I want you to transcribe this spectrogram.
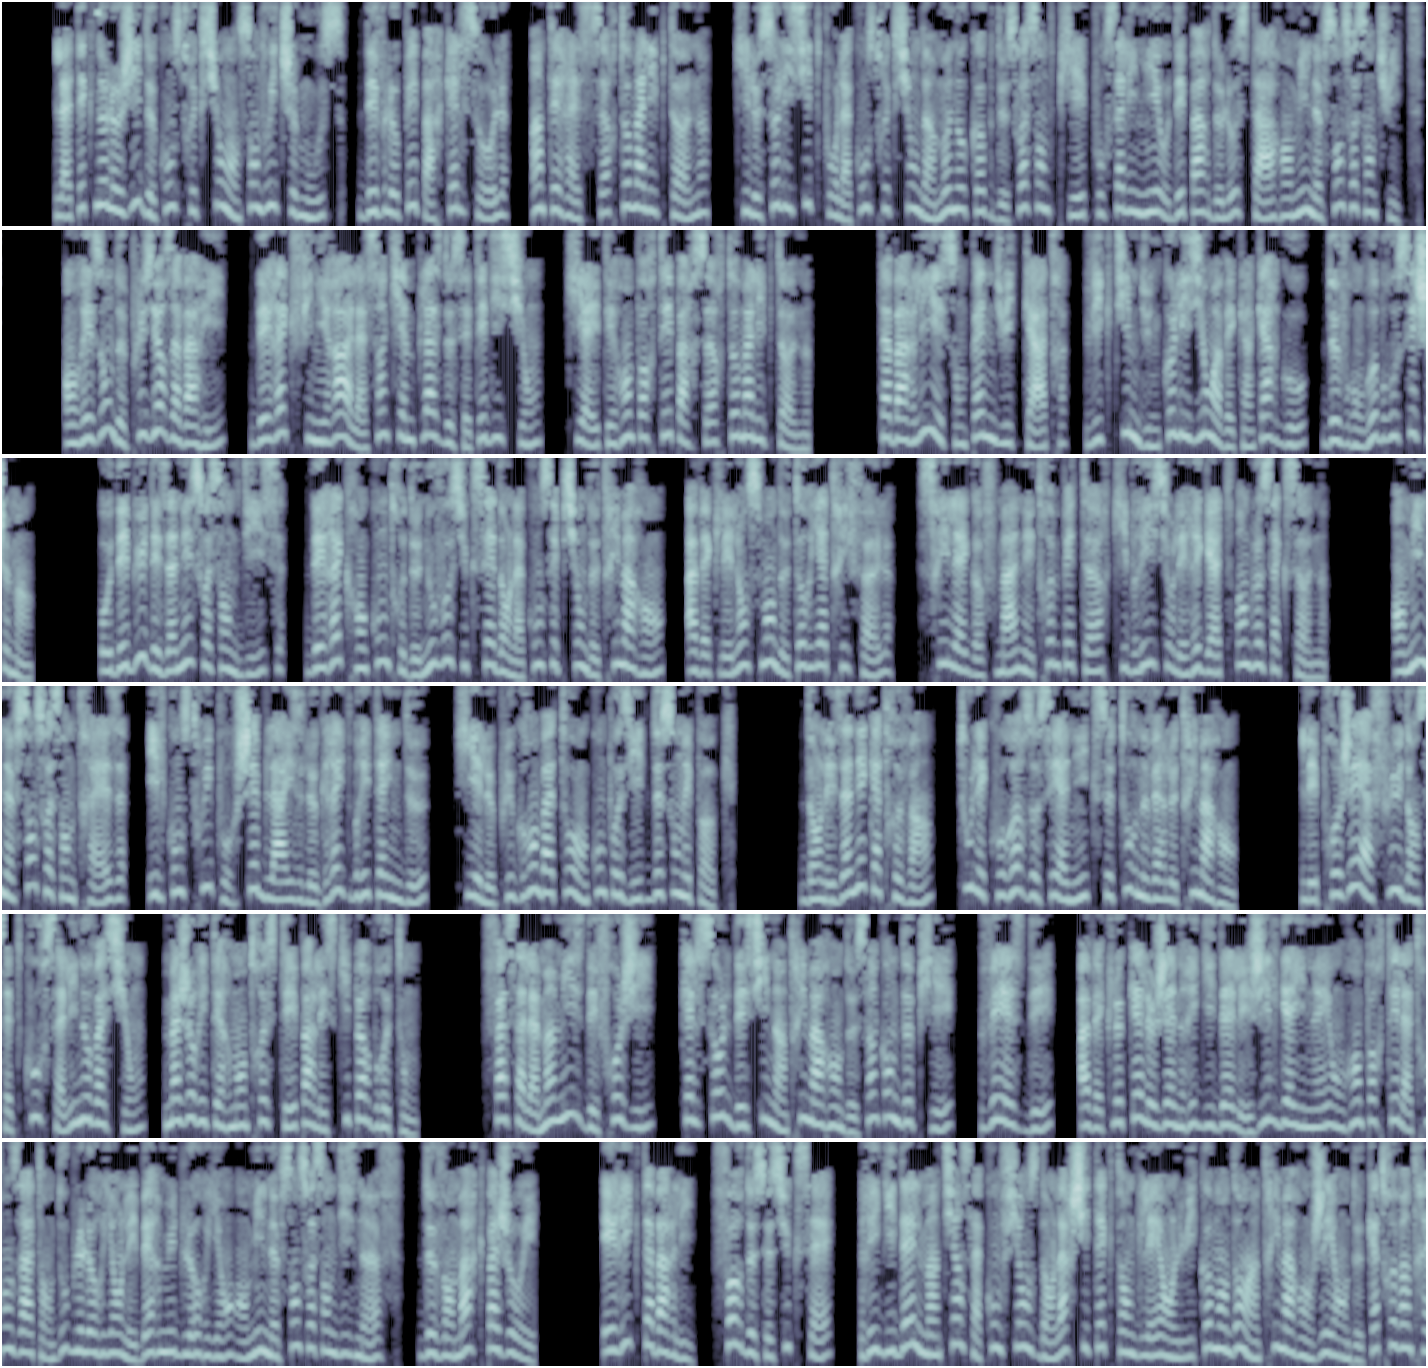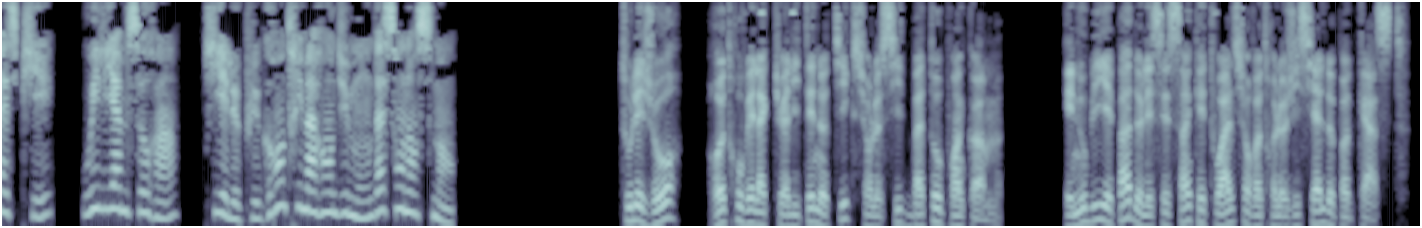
La technologie de construction en sandwich mousse, développée par Kelsall, intéresse Sir Thomas Lipton, qui le sollicite pour la construction d'un monocoque de 60 pieds pour s'aligner au départ de l'Ostar en 1968. En raison de plusieurs avaries, Derek finira à la cinquième place de cette édition, qui a été remportée par Sir Thomas Lipton. Tabarly et son Penduic 4, victimes d'une collision avec un cargo, devront rebrousser chemin. Au début des années 70, Derek rencontre de nouveaux succès dans la conception de trimaran, avec les lancements de Toria Trifle, Three Leg of Man et Trumpeter qui brillent sur les régates anglo-saxonnes. En 1973, il construit pour Sheblize le Great Britain 2, qui est le plus grand bateau en composite de son époque. Dans les années 80, tous les coureurs océaniques se tournent vers le trimaran. Les projets affluent dans cette course à l'innovation, majoritairement trusté par les skippers bretons. Face à la mainmise des Frogies, Kelsall dessine un trimaran de 52 pieds, VSD, avec lequel Eugène Riguidel et Gilles Gainet ont remporté la Transat en double Lorient les Bermudes-Lorient en 1979, devant Marc Pajot et Éric Tabarly. Fort de ce succès, Riguidel maintient sa confiance dans l'architecte anglais en lui commandant un trimaran géant de 93 pieds, William Sorin, qui est le plus grand trimaran du monde à son lancement. Tous les jours, retrouvez l'actualité nautique sur le site bateau.com. Et n'oubliez pas de laisser 5 étoiles sur votre logiciel de podcast.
